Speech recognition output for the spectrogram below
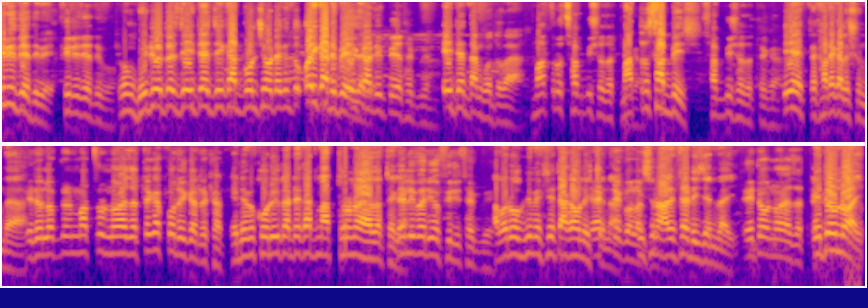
ফ্রি দিয়ে দিবে। ফ্রি দিয়ে দেবো। এবং ভিডিওতে যেটা যে কার্ড বলছে ওটা কিন্তু ওই কার্ডে পেয়ে কার্ডই পেয়ে থাকবেন এইটার দাম কত ভাই? মাত্র ছাব্বিশ হাজার মাত্র ছাব্বিশ? ছাব্বিশ হাজার টাকা। এই একটা খাটে কালেকশন ভাই। এটা হলো আপনার মাত্র নয় হাজার টাকা করে কার্ডের খাট এটা করই কার্ডের খাট মাত্র নয় হাজার টাকা। ডেলিভারিও ফ্রি থাকবে। আবার অগ্রিম একটি টাকাও নিচ্ছে না। পিছনে আরেকটা ডিজাইন ভাই। এটাও নয় হাজার টাকা। এটাও নয়।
